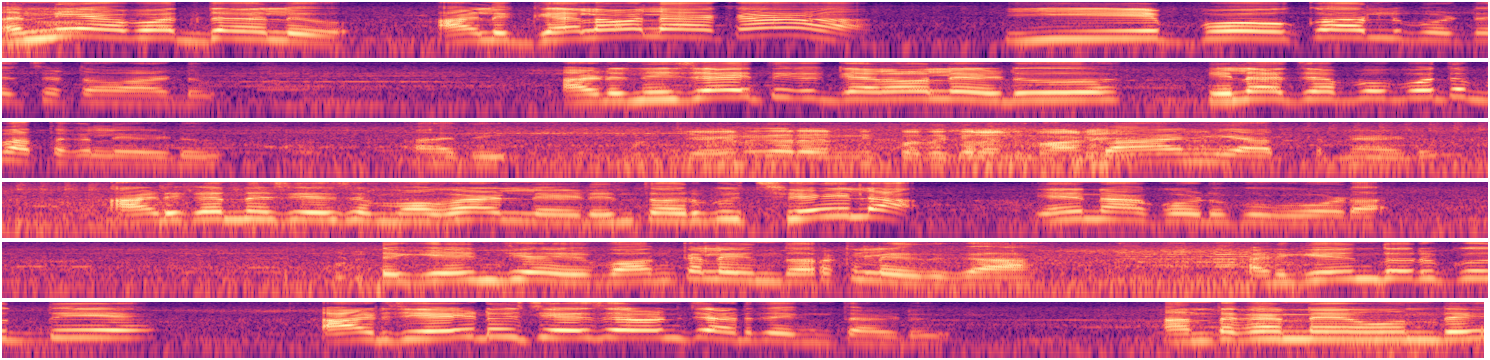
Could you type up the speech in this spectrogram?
అన్నీ అబద్ధాలు. వాళ్ళు గెలవలేక ఈ పోకార్లు కొట్టొచ్చట వాడు. ఆడు నిజాయితీగా గెలవలేడు. ఇలా చెప్పకపోతే బతకలేడు. అది. జగన్ గారు అన్ని పథకాలను బాగా బాగా చేస్తున్నాడు. ఆడికన్నా చేసే మొగాడు లేడు. ఇంతవరకు చేయలా. ఏ నా కొడుకు కూడా. ఏం చేయ వంకలు ఏం దొరకలేదుగా. ఆడికి దొరుకుద్ది? ఆడు చేయడు చేసేవాడిని చెడ తెగుతాడు. అంతకన్నా ఏముంది?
